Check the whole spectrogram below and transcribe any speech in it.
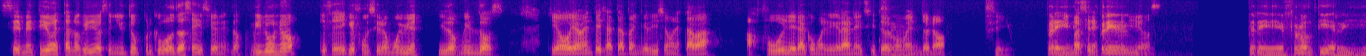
se metió, están los videos en YouTube, porque hubo dos ediciones, 2001, que se ve que funcionó muy bien, y 2002, que obviamente es la etapa en que Digimon estaba a full, era como el gran éxito del momento, ¿no? Sí. Pre, Y más en pre- Unidos. pre Frontier y.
